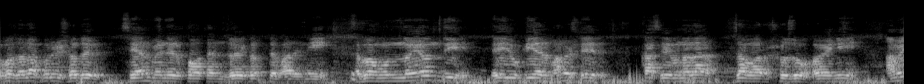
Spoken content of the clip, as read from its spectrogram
উপজেলা পরিষদের চেয়ারম্যানের পদ এনজয় করতে পারেনি এবং উন্নয়ন দিয়ে এই উকিয়ার মানুষের কাছে ওনারা যাওয়ার সুযোগ হয়নি। আমি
